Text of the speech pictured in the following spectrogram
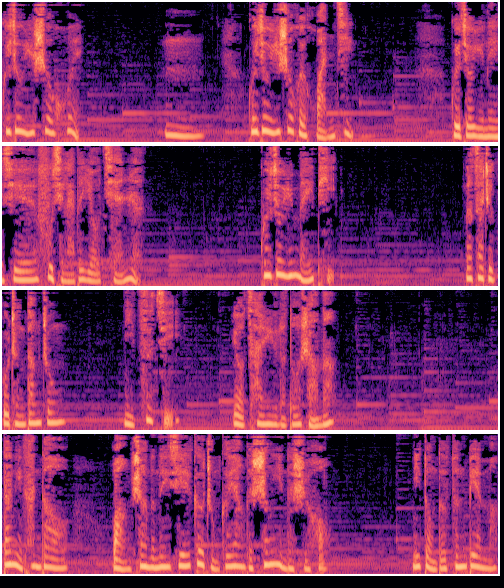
归咎于社会，嗯，归咎于社会环境，归咎于那些富起来的有钱人，归咎于媒体。那在这过程当中，你自己又参与了多少呢？当你看到网上的那些各种各样的声音的时候，你懂得分辨吗？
